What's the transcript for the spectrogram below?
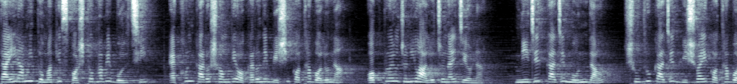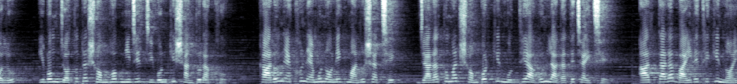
তাই আমি তোমাকে স্পষ্টভাবে বলছি, এখন কারও সঙ্গে অকারণে বেশি কথা বলো না, অপ্রয়োজনীয় আলোচনায় যেও না। নিজের কাজে মন দাও, শুধু কাজের বিষয়ে কথা বলো, এবং যতটা সম্ভব নিজের জীবনকে শান্ত রাখো। কারণ এখন এমন অনেক মানুষ আছে, যারা তোমার সম্পর্কের মধ্যে আগুন লাগাতে চাইছে। আর তারা বাইরে থেকে নয়,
